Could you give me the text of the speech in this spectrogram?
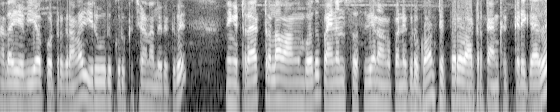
நல்லா ஹெவியாக போட்டிருக்கிறாங்க. இருபது குறுக்கு சேனல் இருக்குது. நீங்கள் டிராக்டர்லாம் வாங்கும்போது ஃபைனான்ஸ் வசதியை நாங்கள் பண்ணி கொடுக்கோம் டிப்பர் வாட்டர் டேங்க்கு கிடைக்காது.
